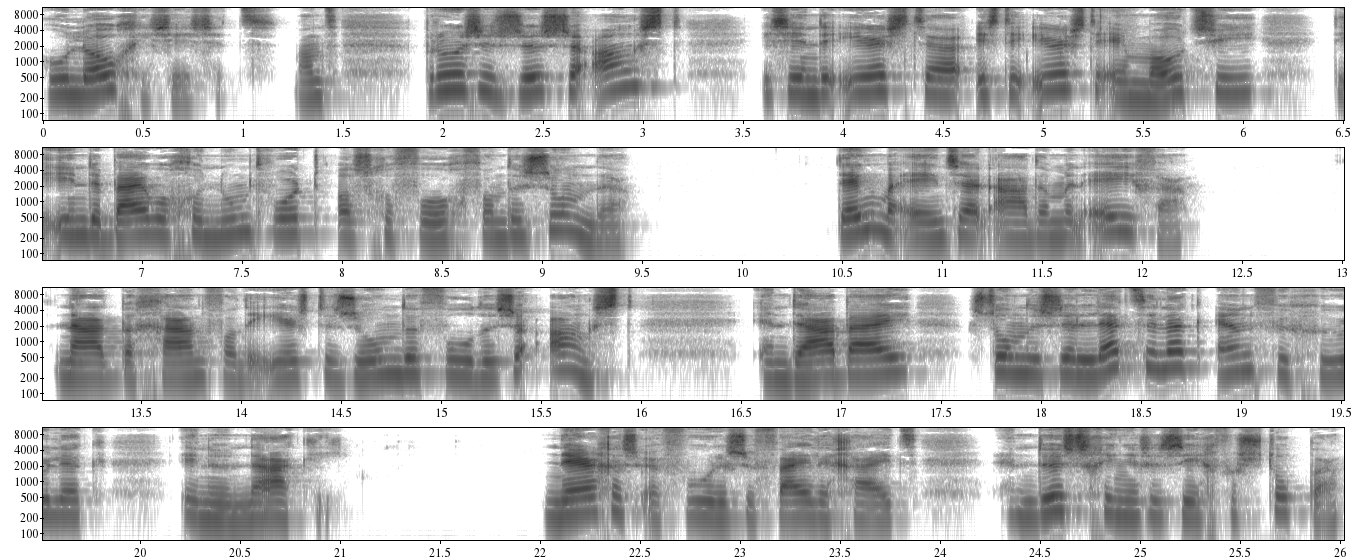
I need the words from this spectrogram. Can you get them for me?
Hoe logisch is het? Want broers en zussen, angst is, in de eerste, is de eerste emotie die in de Bijbel genoemd wordt als gevolg van de zonde. Denk maar eens aan Adam en Eva. Na het begaan van de eerste zonde voelden ze angst en daarbij stonden ze letterlijk en figuurlijk in hun naki. Nergens ervoeren ze veiligheid en dus gingen ze zich verstoppen.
